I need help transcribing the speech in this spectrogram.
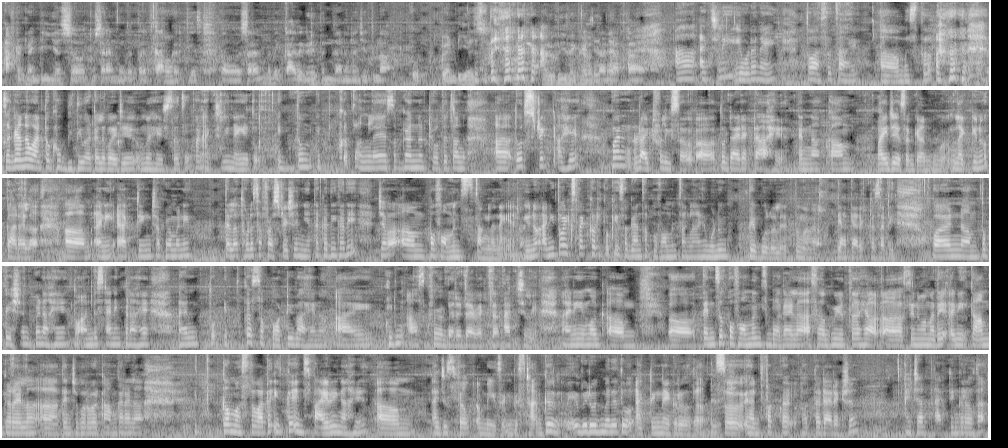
आफ्टर ट्वेंटी इयर्स तू सरांबरोबर परत काम करतेस. सरांमध्ये काय वेगळे पण जाणवलं जे तुला ट्वेंटी इयर्स पूर्वी वेगळं होतं आणि आता ॲक्च्युली एवढं नाही. तो असंच आहे. मस्त. सगळ्यांना वाटतं खूप भीती वाटायला पाहिजे महेशचं पण ॲक्च्युली नाही आहे तो. एकदम इतकं चांगलं आहे. सगळ्यांना ठेवतो चांगलं. तो स्ट्रिक्ट आहे पण राईटफुली स तो डायरेक्ट आहे. त्यांना काम पाहिजे सगळ्यां लाईक यु नो काढायला. आणि ॲक्टिंगच्या प्रमाणे त्याला थोडंसं फ्रस्ट्रेशन येतं. कधी कधी जेव्हा परफॉर्मन्स चांगला नाही. आहे यु नो आणि तो एक्सपेक्ट करतो की सगळ्यांचा परफॉर्मन्स चांगला आहे म्हणून ते बोलवलं आहे तुम्हाला या कॅरेक्टरसाठी पण तो पेशंट पण आहे तो अंडरस्टँडिंग पण आहे अँड तो इतकं सपोर्टिव्ह आहे ना I couldn't ask for a better director actually आणि मग त्यांचं परफॉर्मन्स बघायला असं मिळतं ह्या सिनेमामध्ये आणि काम करायला त्यांच्याबरोबर काम करायला. इतकं मस्त वाटतं इतकं इन्स्पायरिंग आहे. I just felt amazing this time विरोधमध्ये तो ॲक्टिंग नाही करत होता. सो ह्यात फक्त फक्त डायरेक्शन ह्याच्यात ॲक्टिंग करत होता.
